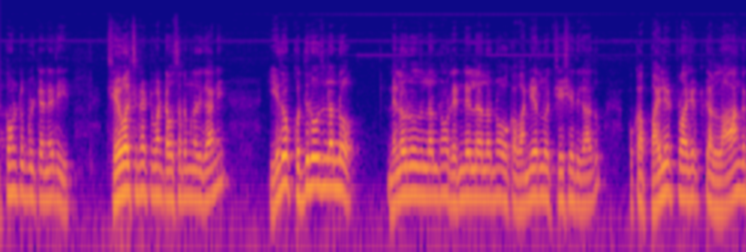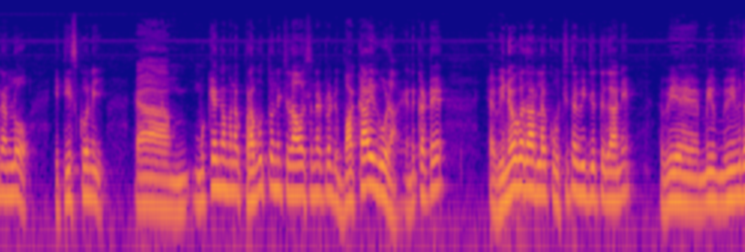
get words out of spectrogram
అకౌంటబిలిటీ అనేది చేయవలసినటువంటి అవసరం ఉన్నది. కానీ ఏదో కొద్ది రోజులలో నెల రోజులలో రెండు నెలలలోనో ఒక వన్ ఇయర్లో చేసేది కాదు. ఒక పైలట్ ప్రాజెక్ట్గా లాంగ్ రన్లో ఇది తీసుకొని ముఖ్యంగా మనకు ప్రభుత్వం నుంచి రావాల్సినటువంటి బకాయిలు కూడా ఎందుకంటే వినియోగదారులకు ఉచిత విద్యుత్ కానీ వివిధ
